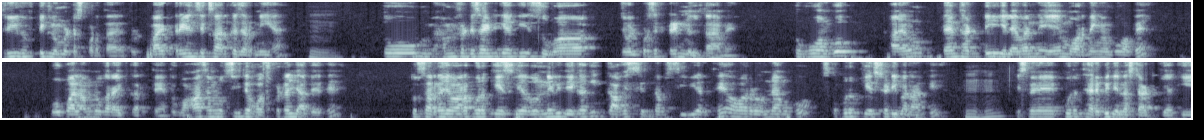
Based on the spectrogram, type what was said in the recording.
three fifty kilometre पड़ता है। तो बाय ट्रेन सिक्स आवर का जर्नी है। हम्म। तो हमने फिर डिसाइड किया कि सुबह जबलपुर से ट्रेन मिलता है हमें। तो वो हमको around ten thirty eleven A M morning में हमको वहाँ पे भोपाल हम लोग अराइव करते हैं। तो वहाँ से हम लोग सीधे हॉस्पिटल जाते थे। तो सर ने जब हमारा पूरा केस लिया तो उन्होंने भी देखा कि काफ़ी सिम्टम्स सीवियर थे और उन्होंने हमको इसका पूरा केस स्टडी बना के इसमें पूरा थेरेपी देना स्टार्ट किया कि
